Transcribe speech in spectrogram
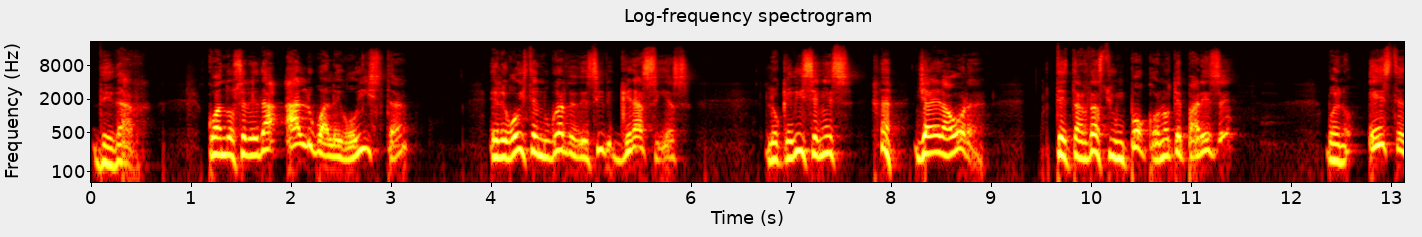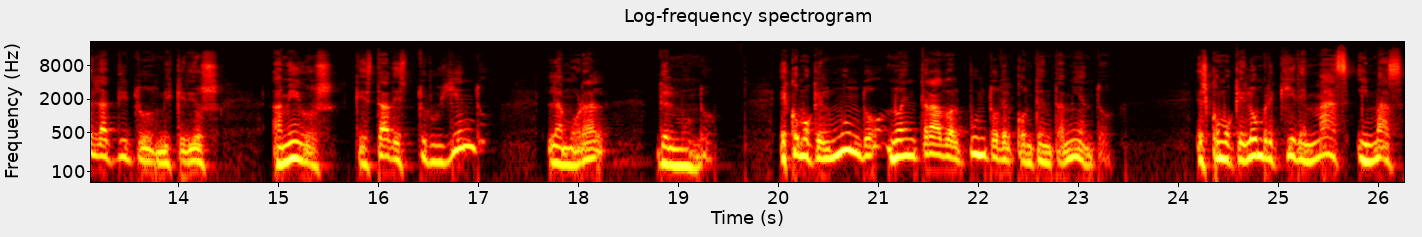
de dar. Cuando se le da algo al egoísta, el egoísta en lugar de decir gracias, lo que dicen es, ya era hora, te tardaste un poco, ¿no te parece? Bueno, esta es la actitud, mis queridos amigos, que está destruyendo la moral del mundo. Es como que el mundo no ha entrado al punto del contentamiento. Es como que el hombre quiere más y más.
